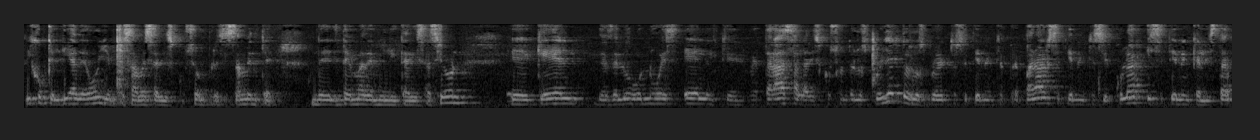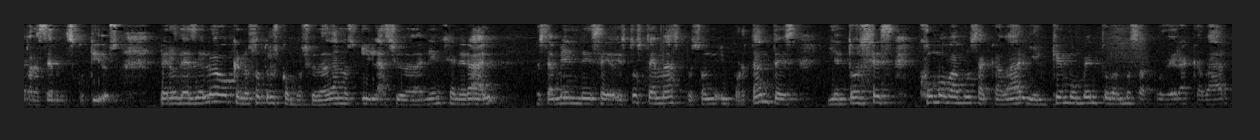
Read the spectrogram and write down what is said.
dijo que el día de hoy empezaba esa discusión precisamente del tema de militarización. Eh, que él, desde luego, no es él el que retrasa la discusión de los proyectos, los proyectos se tienen que preparar, se tienen que circular y se tienen que listar para ser discutidos. Pero desde luego que nosotros como ciudadanos y la ciudadanía en general, pues también dice, estos temas pues son importantes y entonces, ¿cómo vamos a acabar y en qué momento vamos a poder acabar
